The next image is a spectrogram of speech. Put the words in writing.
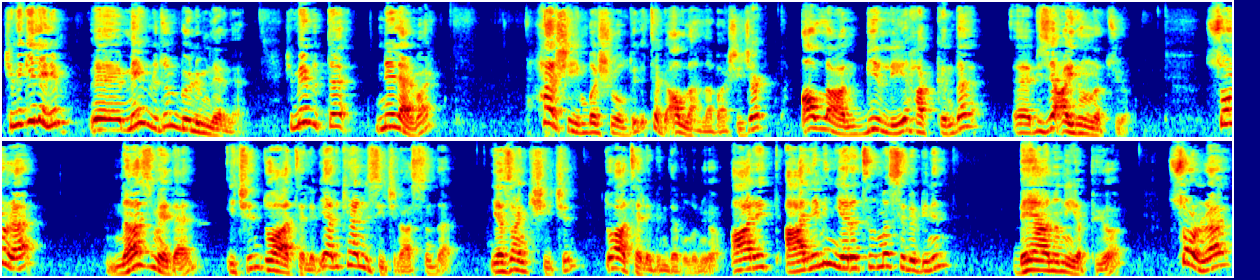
Şimdi gelelim e, Mevlüt'ün bölümlerine. Şimdi Mevlüt'te neler var? Her şeyin başı olduğu gibi tabi Allah'la başlayacak. Allah'ın birliği hakkında e, bizi aydınlatıyor. Sonra nazmeden için dua talebi. Yani kendisi için aslında yazan kişi için dua talebinde bulunuyor. Alet, alemin yaratılma sebebinin beyanını yapıyor. Sonra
